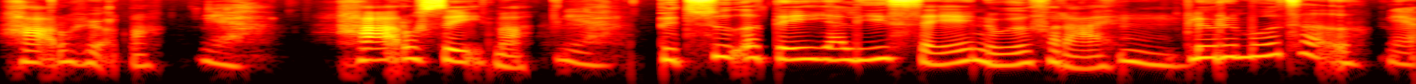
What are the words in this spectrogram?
har du hørt mig? Ja. Har du set mig? Ja. Betyder det, jeg lige sagde noget for dig? Mm. Blev det modtaget? Ja.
